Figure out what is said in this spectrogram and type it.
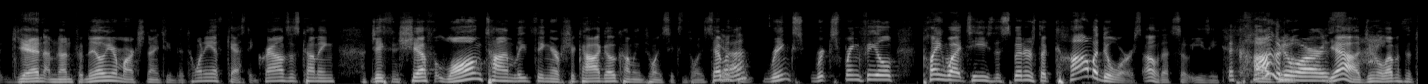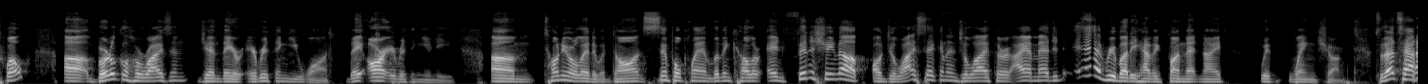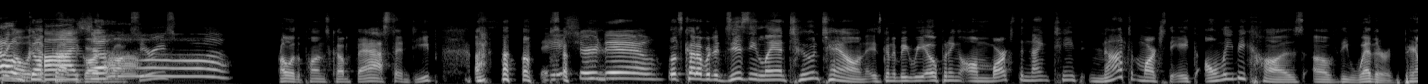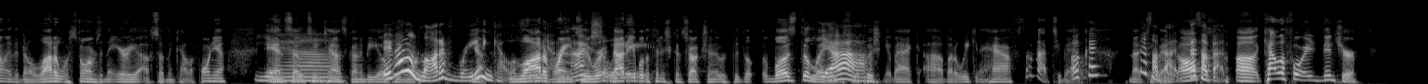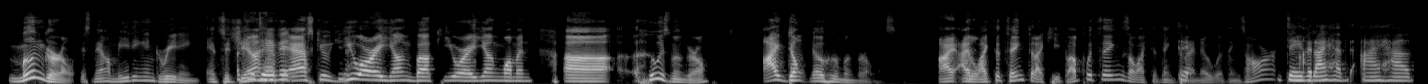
Again, I'm none familiar. March 19th to 20th. Casting Crowns is coming. Jason Scheff, longtime lead singer of Chicago, coming 26th and 27th. Yeah. Rick, Rick Springfield, Plain White T's, The Spinners, The Commodores. Oh, that's so easy. The Uh, June- Commodores. yeah, June 11th and 12th. Uh, Vertical Horizon, Jenn, they are everything you want. They are everything you need. Um, Tony Orlando and Dawn, Simple Plan, Living Color, and finishing up on July 2nd and July 3rd. I imagine everybody having fun that night with Wang Chung. So that's happening Oh all Epcot, the Garden Rock series. Oh, the puns come fast and deep. They sure do. Let's cut over to Disneyland. Toontown is going to be reopening on March the 19th, not March the 8th, only because of the weather. Apparently, there have been a lot of storms in the area of Southern California. Yeah. And so Toontown is going to be They've had a lot of rain yeah, in California. A lot of rain. So they were not able to finish construction. It was it was delayed. So Yeah. they're pushing it back uh, about a week and a half. So not too bad. Okay, Not that's too not bad. bad. at all. That's not bad. Uh, California Adventure. Moon Girl is now meeting and greeting. And so, Jenn, I have to ask you, you are a young buck, you are a young woman. Uh, who is Moon Girl? I don't know who Moon Girl is. I, I like to think that I keep up with things. I like to think that I know what things are. David, I have I have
